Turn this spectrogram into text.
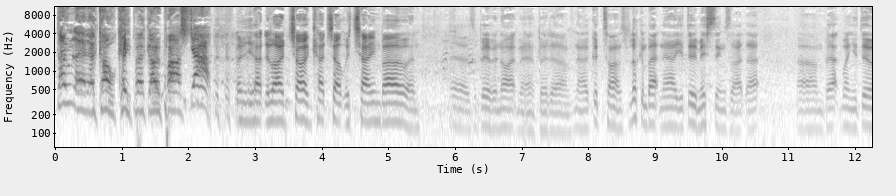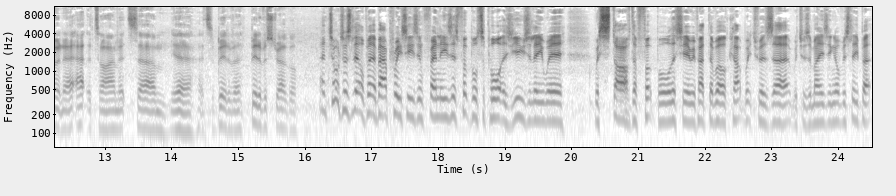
"Don't let a goalkeeper go past you!" and you had to like try and catch up with Chambo, and yeah, it was a bit of a nightmare. But um, no, good times. Looking back now, you do miss things like that. Um, but when you're doing it at the time, it's um, yeah, it's a bit of a bit of a struggle. And talk to us a little bit about pre-season friendlies. As football supporters, usually we're we're starved of football. This year we've had the World Cup, which was uh, which was amazing, obviously. But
